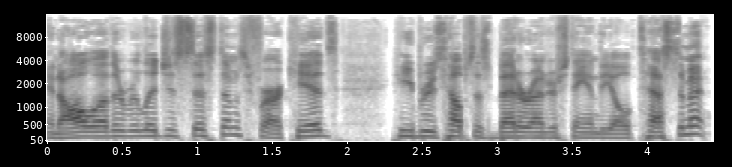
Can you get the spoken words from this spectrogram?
and all other religious systems for our kids. Hebrews helps us better understand the Old Testament.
